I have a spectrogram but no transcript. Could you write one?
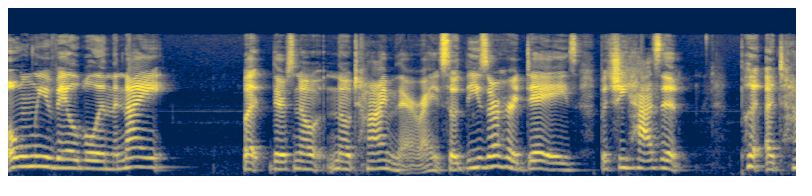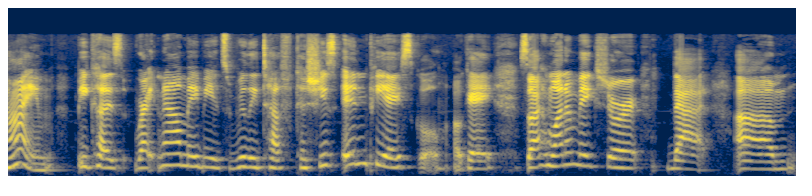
only available in the night, but there's no no time there, right? So these are her days, but she hasn't put a time because right now maybe it's really tough because she's in PA school, okay? So I want to make sure that um,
